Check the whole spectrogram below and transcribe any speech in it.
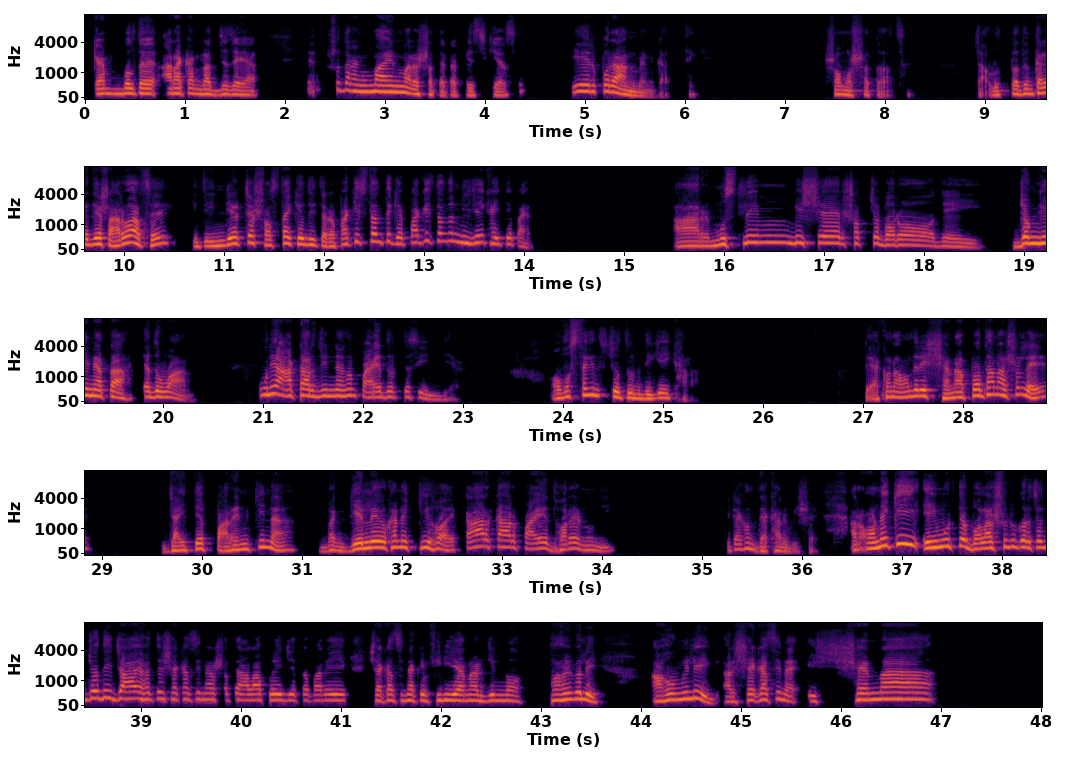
ক্যাম্প বলতে আরাকান রাজ্যে যাইয়া। সুতরাং মায়ানমারের সাথে একটা পেচকি আছে। এরপরে আনবেন কার থেকে? সমস্যা তো আছে। চাউল উৎপাদনকারী দেশ আরও আছে, কিন্তু ইন্ডিয়ার চেয়ে সস্তায় কেউ দিতে পারে পাকিস্তান থেকে, পাকিস্তান তো নিজেই খাইতে না। আর মুসলিম বিশ্বের সবচেয়ে বড় যেই জঙ্গি নেতা এদওয়ান, উনি আটার জন্য এখন পায়ে ধরতেছে ইন্ডিয়া। অবস্থা কিন্তু চতুর্দিকেই খারাপ। তো এখন আমাদের এই সেনাপ্রধান আসলে যাইতে পারেন কিনা বা গেলে ওখানে কি হয়, কার কার পায়ে ধরেন উনি এটা এখন দেখার বিষয়। আর অনেকেই এই মুহূর্তে বলা শুরু করেছেন, যদি যায় হয়তো শেখ হাসিনার সাথে আলাপ হয়ে যেতে পারে, শেখ হাসিনাকে ফিরিয়ে আনার জন্য। আমি বলি, আওয়ামী লীগ আর শেখ হাসিনা এই সেনা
